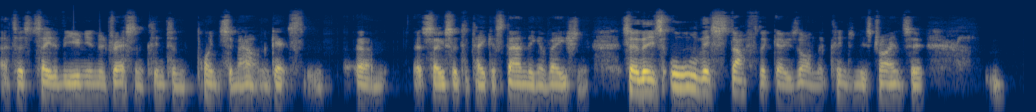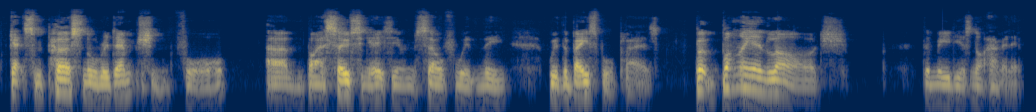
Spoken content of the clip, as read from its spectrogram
at a State of the Union address, and Clinton points him out and gets um, Sosa to take a standing ovation. So there's all this stuff that goes on that Clinton is trying to get some personal redemption for um, by associating himself with the with the baseball players. But by and large, the media's not having it.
